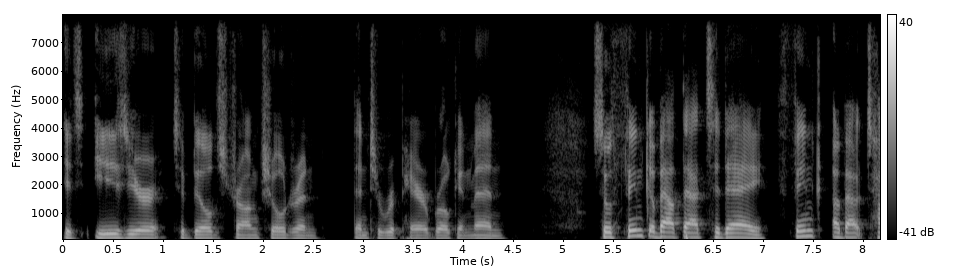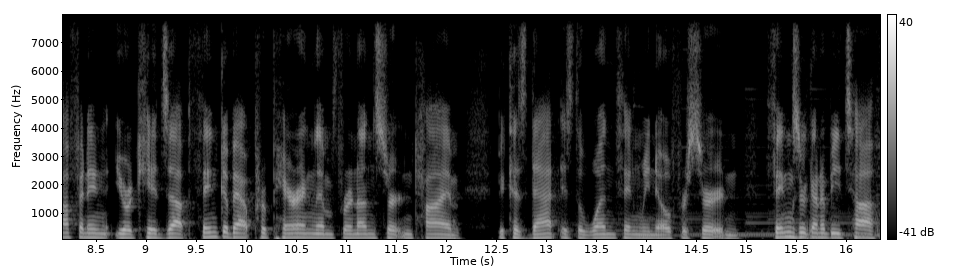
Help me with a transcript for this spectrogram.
It's easier to build strong children than to repair broken men. So think about that today. Think about toughening your kids up. Think about preparing them for an uncertain time because that is the one thing we know for certain. Things are going to be tough.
